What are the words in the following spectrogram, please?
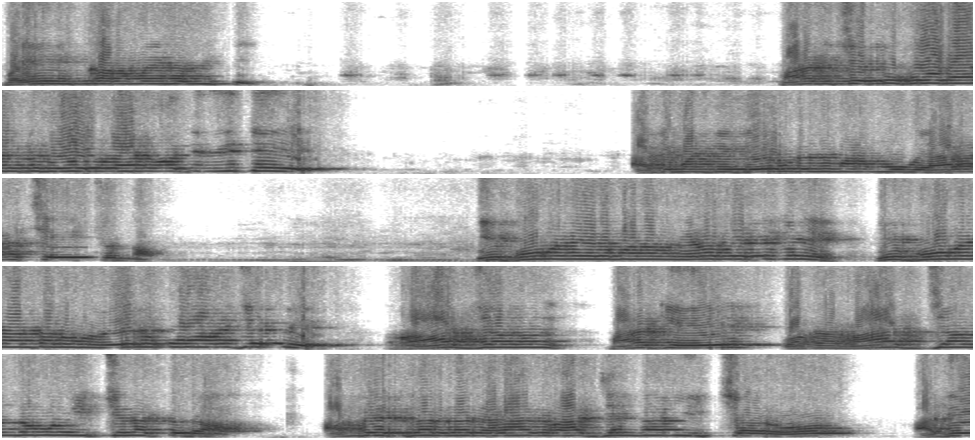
భయంకరమైన రీతి. మనకి చెప్పుకోవడానికి నోరు రానివంటి రీతి. అటువంటి దేవుడిని మనము వేలన చేయిస్తున్నాం. ఈ భూమి మీద మనం నిలబెట్టుకుని ఈ భూమిని అంతా నువ్వు వేలుకో అని చెప్పి రాజ్యాంగం మనకి ఒక రాజ్యాంగము ఇచ్చినట్టుగా అంబేద్కర్ గారు ఎలాగ రాజ్యాంగాన్ని ఇచ్చారో అదే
